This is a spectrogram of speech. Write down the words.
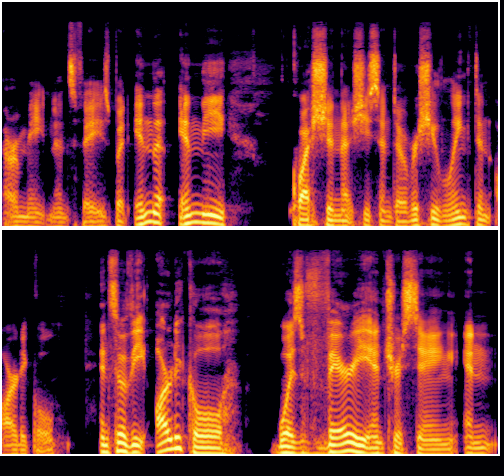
our maintenance phase. But in the in the question that she sent over, she linked an article. And so the article was very interesting. And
